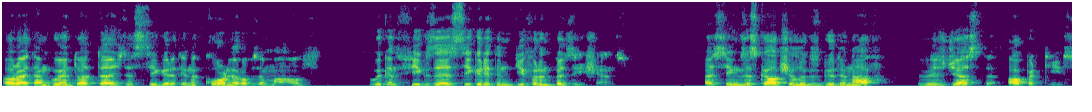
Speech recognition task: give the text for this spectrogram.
Alright, I'm going to attach the cigarette in a corner of the mouth. We can fix the cigarette in different positions. I think the sculpture looks good enough with just upper teeth.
